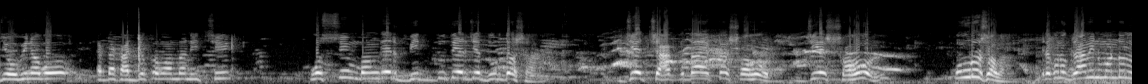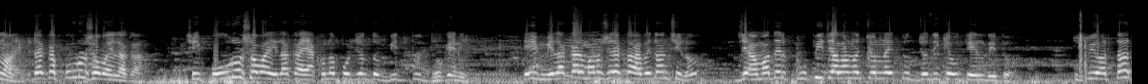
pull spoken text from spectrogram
যে অভিনব একটা কার্যক্রম আমরা নিচ্ছি, পশ্চিমবঙ্গের বিদ্যুতের যে দুর্দশা, যে চাকদা একটা শহর, যে শহর পৌরসভা, এটা কোনো গ্রামীণ মণ্ডল নয়, এটা একটা পৌরসভা এলাকা। সেই পৌরসভা এলাকায় এখনও পর্যন্ত বিদ্যুৎ ঢোকেনি। এই মেলাকার মানুষের একটা আবেদন ছিল যে আমাদের কুপি জ্বালানোর জন্য একটু যদি কেউ তেল দিত। কুপি অর্থাৎ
